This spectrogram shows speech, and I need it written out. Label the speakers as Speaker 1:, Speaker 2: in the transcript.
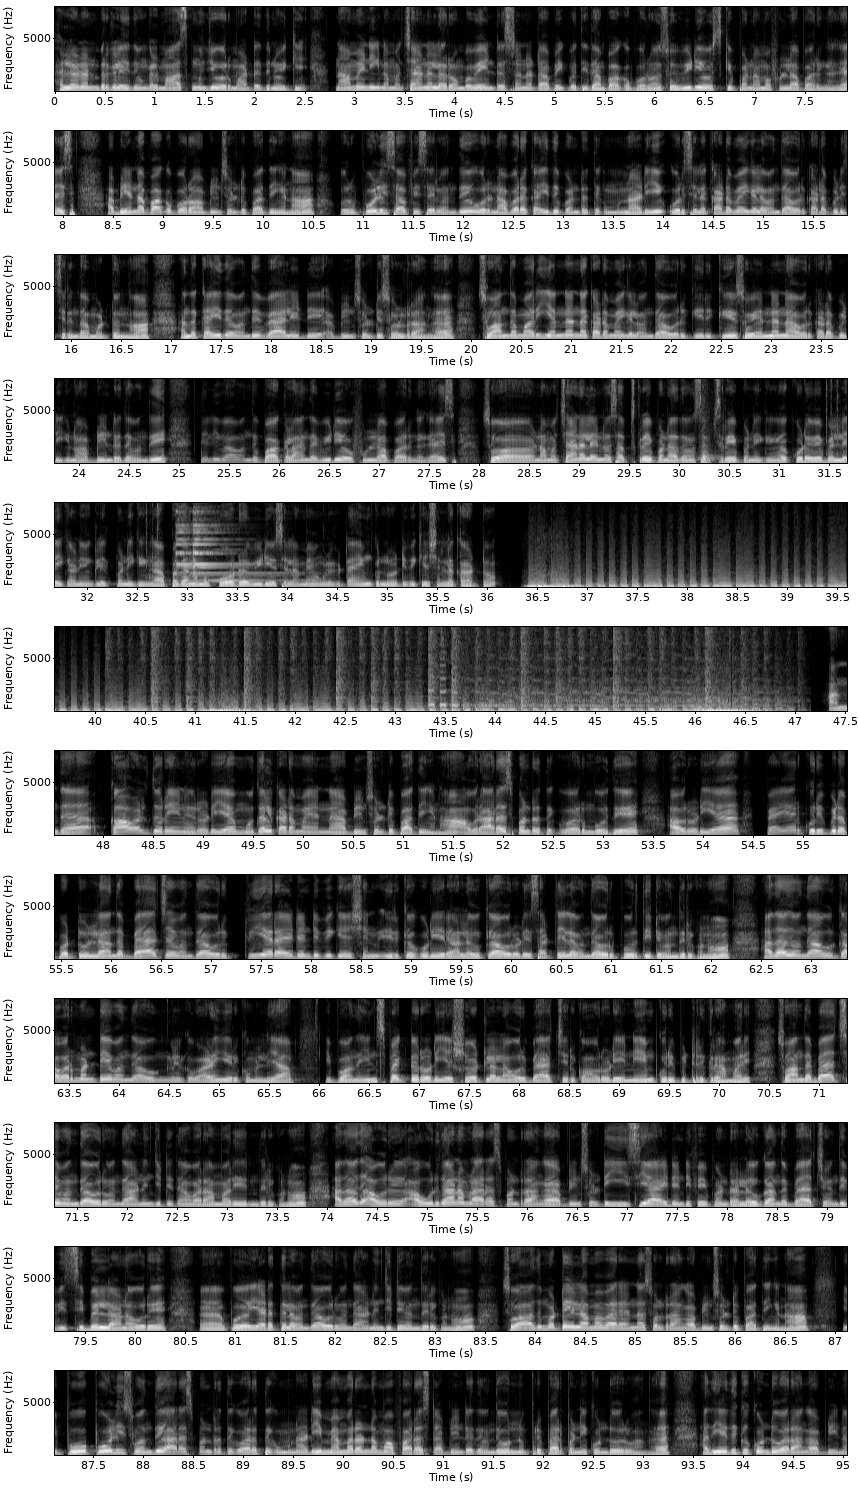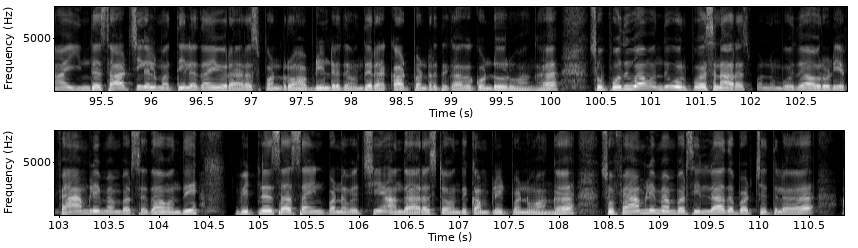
Speaker 1: Hello நண்பர்களே இது உங்கள் மாஸ்க் முஞ்சி ஒரு மாற்றத்தை நோக்கி. நாம் இன்றைக்கி நம்ம சேனலில் ரொம்பவே இன்ட்ரெஸ்டான டாபிக் பற்றி தான் பார்க்க போகிறோம் ஸோ வீடியோ ஸ்கிப் பண்ணாமல் ஃபுல்லாக பாருங்கள் கைஸ் அப்படி என்ன பார்க்க போகிறோம் அப்படின்னு சொல்லிட்டு பார்த்தீங்கன்னா ஒரு போலீஸ் ஆஃபீஸர் வந்து ஒரு நபரை கைது பண்ணுறதுக்கு முன்னாடி ஒரு சில கடமைகளை வந்து அவர் கடைப்பிடிச்சிருந்தால் மட்டும்தான் அந்த கைதை வந்து வேலிடு அப்படின்னு சொல்லிட்டு சொல்கிறாங்க ஸோ அந்த மாதிரி என்னென்ன கடமைகள் வந்து அவருக்கு இருக்குது ஸோ என்னென்ன அவர் கடைப்பிடிக்கணும் அப்படின்றத வந்து தெளிவாக வந்து பார்க்கலாம். இந்த வீடியோ ஃபுல்லாக பாருங்கள் கைஸ் ஸோ நம்ம சேனலை இன்னும் சப்ஸ்கிரைப் பண்ணாதவங்க சப்ஸ்கிரைப் பண்ணிக்கோங்க. கூடவே பெல் ஐக்கானையும் கிளிக் பண்ணிக்கோங்க. அப்போ தான் நம்ம போடுற வீடியோஸ் எல்லாமே உங்களுக்கு டைமுக்கு நோட்டிஃபிகேஷனில் காட்டும். அந்த காவல்துறையினருடைய முதல் கடமை என்ன அப்படின்னு சொல்லிட்டு பார்த்தீங்கன்னா அவர் அரெஸ்ட் பண்ணுறதுக்கு வரும்போது அவருடைய பெயர் குறிப்பிடப்பட்டுள்ள அந்த பேட்சை வந்து அவர் கிளியர் ஐடென்டிஃபிகேஷன் இருக்கக்கூடிய அளவுக்கு அவருடைய சட்டையில் வந்து அவர் பொருத்திட்டு வந்திருக்கணும். அதாவது வந்து அவர் கவர்மெண்ட்டே வந்து அவங்களுக்கு வழங்கியிருக்கும் இல்லையா? இப்போ அந்த இன்ஸ்பெக்டருடைய ஷர்ட்லலாம் ஒரு பேட்ச் இருக்கும். அவருடைய நேம் குறிப்பிட்டிருக்கிற மாதிரி. ஸோ அந்த பேட்சை வந்து அவர் வந்து அணிஞ்சிட்டு தான் வரா மாதிரி இருந்திருக்கணும். அதாவது அவர் அவர் தான் நம்மளை அரெஸ்ட் பண்ணுறாங்க அப்படின்னு சொல்லிட்டு ஈஸியாக ஐடென்டிஃபை பண்ணுற அளவுக்கு அந்த பேட்ச் வந்து விசிபிளான ஒரு இப்போ இடத்துல வந்து அவர் வந்து அணிஞ்சிட்டு வந்திருக்கணும். ஸோ அது மட்டும் இல்லை இல்லாமல் வேறு என்ன சொல்கிறாங்க அப்படின்னு சொல்லிட்டு பார்த்தீங்கன்னா இப்போது போலீஸ் வந்து அரெஸ்ட் பண்ணுறதுக்கு வரத்துக்கு முன்னாடி மெமரண்டம் ஆஃப் அரெஸ்ட் அப்படின்றது வந்து ஒன்று ப்ரிப்பேர் பண்ணி கொண்டு வருவாங்க. அது எதுக்கு கொண்டு வராங்க அப்படின்னா இந்த சாட்சிகள் மத்தியில் தான் இவர் அரெஸ்ட் பண்ணுறோம் அப்படின்றத வந்து ரெக்கார்ட் பண்ணுறதுக்காக கொண்டு வருவாங்க. ஸோ பொதுவாக வந்து ஒரு பர்சன் அரெஸ்ட் பண்ணும்போது அவருடைய ஃபேமிலி மெம்பர்ஸை தான் வந்து விட்னஸாக சைன் பண்ண வச்சு அந்த அரெஸ்ட்டை வந்து கம்ப்ளீட் பண்ணுவாங்க. ஸோ ஃபேமிலி மெம்பர்ஸ் இல்லாத பட்சத்தில்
